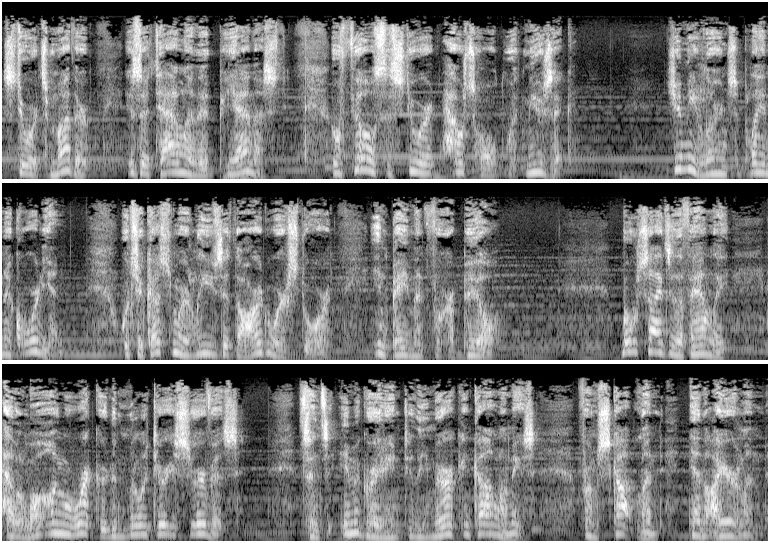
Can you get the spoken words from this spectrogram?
Stewart's mother is a talented pianist who fills the Stewart household with music. Jimmy learns to play an accordion which a customer leaves at the hardware store in payment for a bill. Both sides of the family have a long record of military service since immigrating to the American colonies from Scotland and Ireland.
